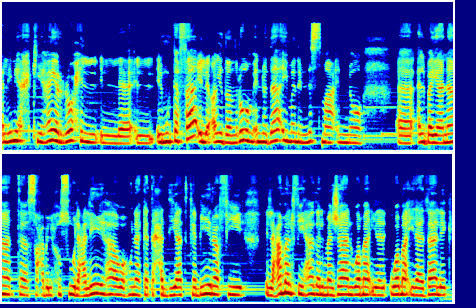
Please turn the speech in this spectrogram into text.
خليني أحكي هاي الروح المتفائلة أيضا رغم إنه دائما بنسمع إنه البيانات صعب الحصول عليها وهناك تحديات كبيرة في العمل في هذا المجال وما إلى وما إلى ذلك.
